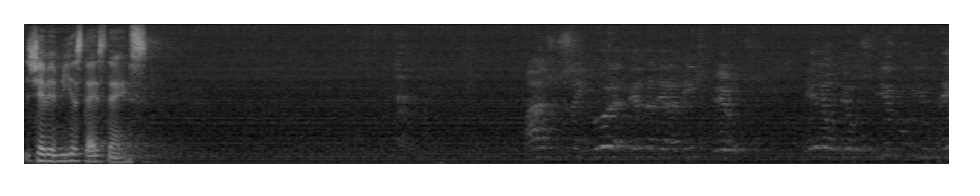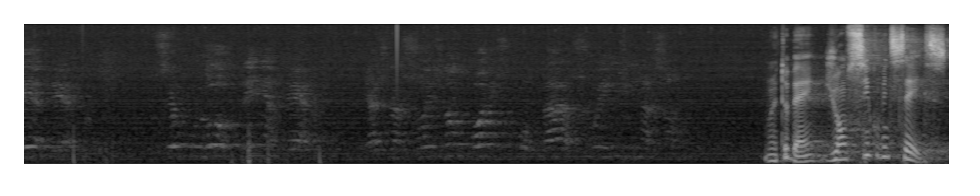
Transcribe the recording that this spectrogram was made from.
Jeremias 10, 10. Muito bem. João 5,26.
